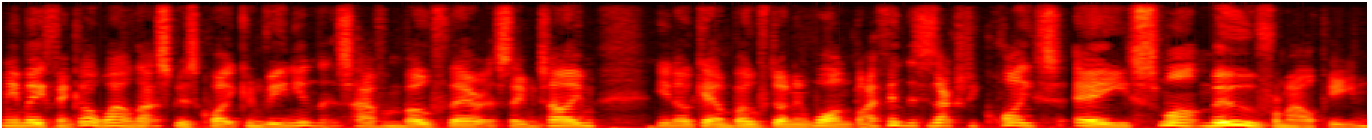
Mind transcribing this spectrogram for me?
And you may think, oh wow, that's just quite convenient. Let's have them both there at the same time you know, get them both done in one. But I think this is actually quite a smart move from Alpine,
